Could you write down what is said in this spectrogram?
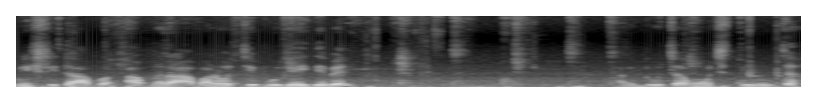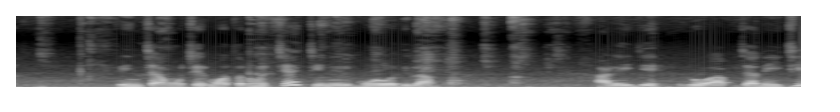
মিষ্টিটা আপনারা আবার হচ্ছে বুঝেই দেবেন। আমি দু চামচ, তিন চা, তিন চামচের মতন হচ্ছে চিনির গুঁড়ো দিলাম। আর এই যে রোয়াবজা নিয়েছি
